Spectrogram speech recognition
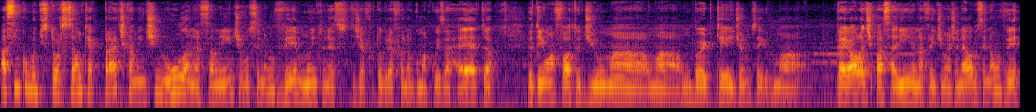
Assim como distorção que é praticamente nula nessa lente, você não vê muito né, se você esteja fotografando alguma coisa reta. Eu tenho uma foto de uma, uma um bird cage, eu não sei, uma gaiola de passarinho na frente de uma janela, você não vê,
